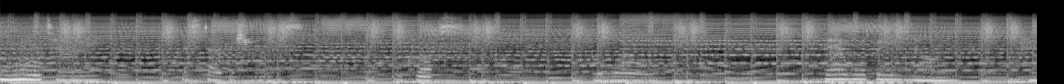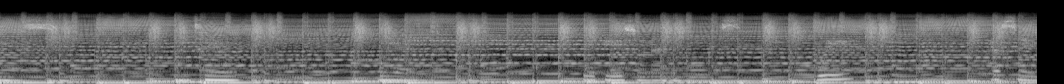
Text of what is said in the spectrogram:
military establishments across the world. There will be no peace until we end the abuse on animals. We have seen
